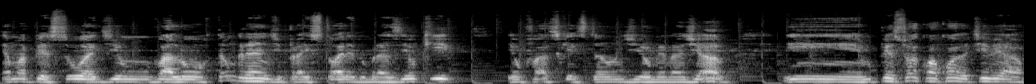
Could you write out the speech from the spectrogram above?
é uma pessoa de um valor tão grande para a história do Brasil que eu faço questão de homenageá-lo e pessoa com a qual eu tive a,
